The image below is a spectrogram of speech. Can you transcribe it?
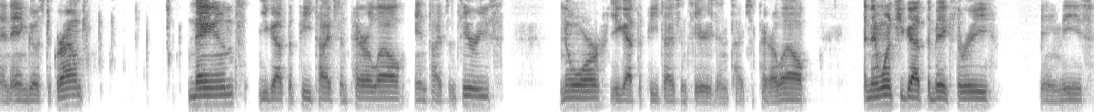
and N goes to ground. NAND, you got the P types in parallel, N types in series. NOR, you got the P types in series, N types in parallel. And then once you got the big three, being these,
